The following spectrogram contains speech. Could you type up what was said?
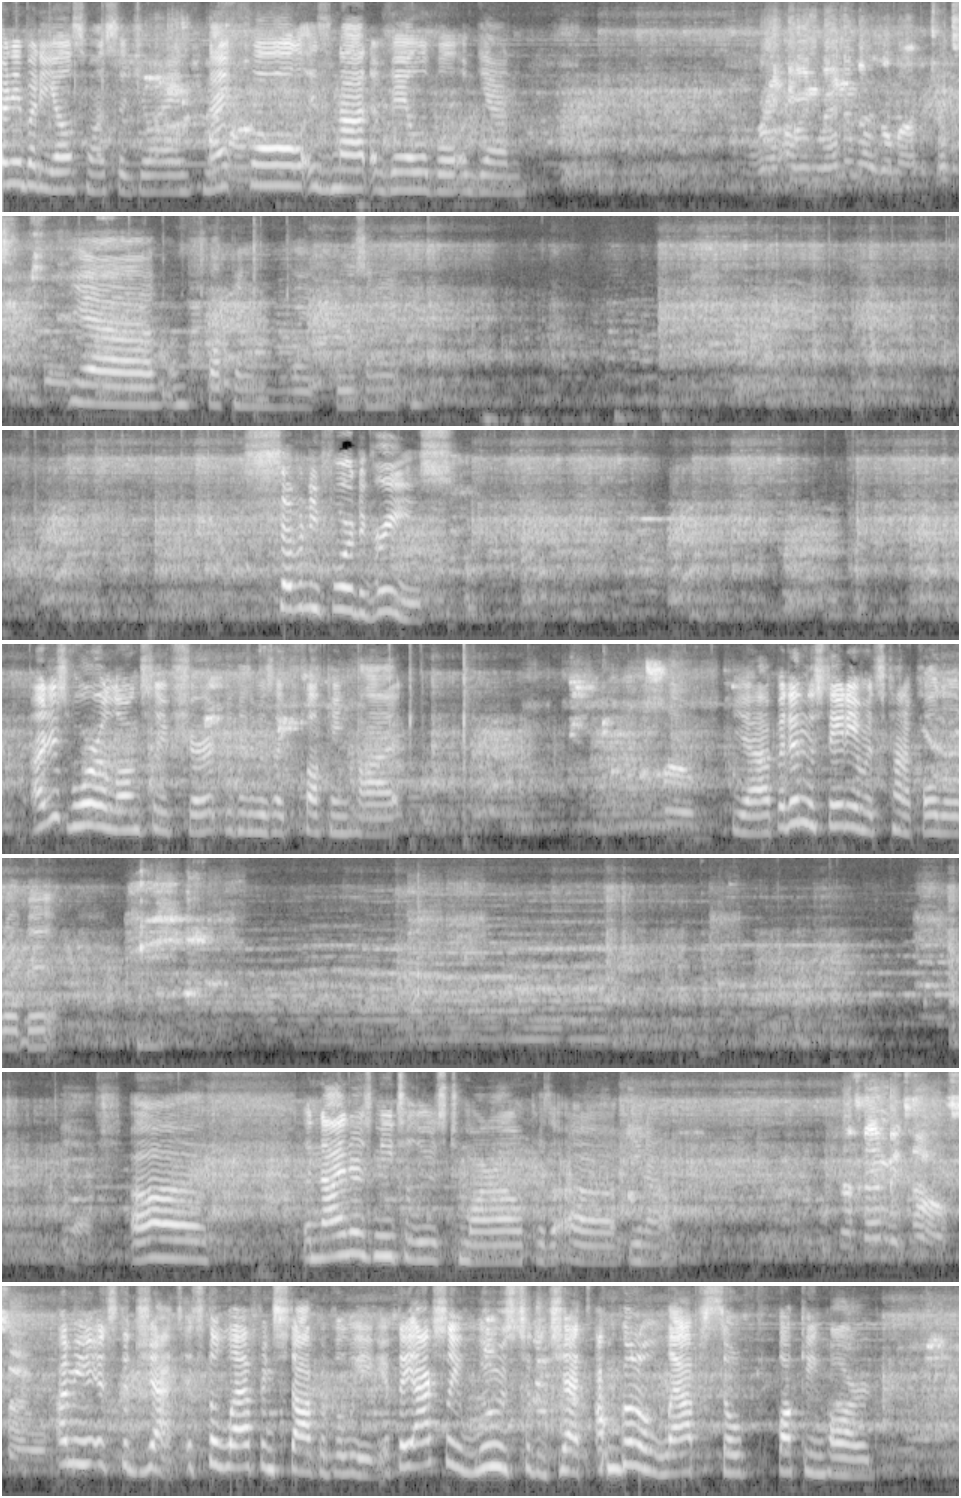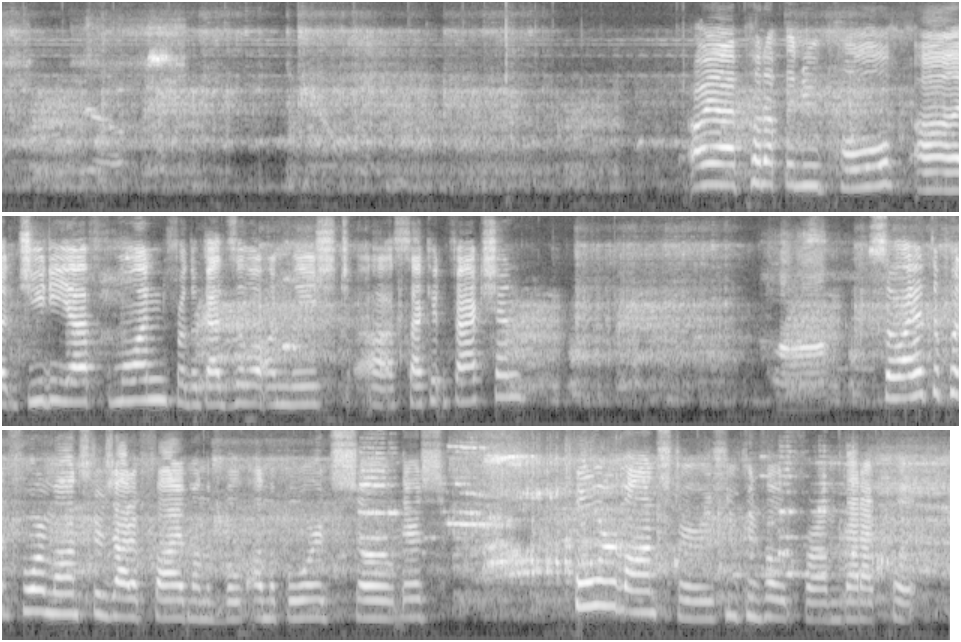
anybody else wants to join. Nightfall is not available again. I mean, random guys guys on the text so. Yeah, I'm fucking like losing it. Seventy-four degrees. I just wore a long sleeve shirt because it was like fucking hot. Yeah, but in the stadium it's kind of cold a little bit. Uh, the Niners need to lose tomorrow because, uh, you know. That's gonna be tough, so. I mean, it's the Jets. It's the laughing stock of the league. If they actually lose to the Jets, I'm gonna laugh so fucking hard. Oh yeah, I put up the new poll, uh, GDF one for the Godzilla Unleashed uh, second faction. So I had to put four monsters out of five on the on the board. So there's four monsters you can vote from that I put.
